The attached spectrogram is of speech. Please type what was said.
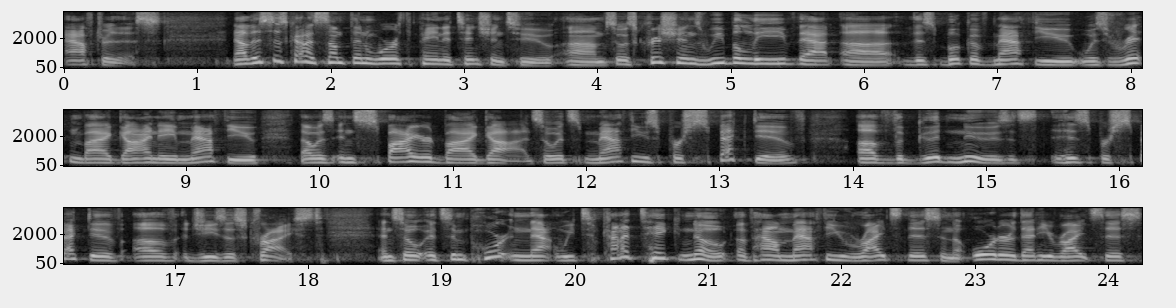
after this. Now, this is kind of something worth paying attention to. Um, so, as Christians, we believe that uh, this book of Matthew was written by a guy named Matthew that was inspired by God. So, it's Matthew's perspective of the good news. It's his perspective of Jesus Christ. And so it's important that we t- kind of take note of how Matthew writes this and the order that he writes this.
